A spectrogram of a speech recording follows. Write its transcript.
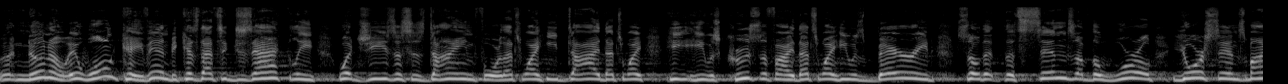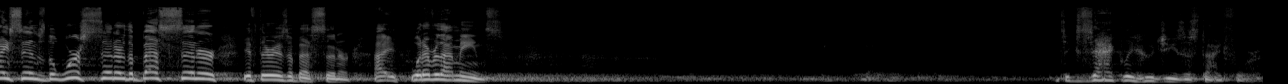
Uh, no, no, it won't cave in because that's exactly what Jesus is dying for. That's why he died. That's why he, he was crucified. That's why he was buried, so that the sins of the world, your sins, my sins, the worst sinner, the best sinner, if there is a best sinner, I, whatever that means. That's exactly who Jesus died for.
